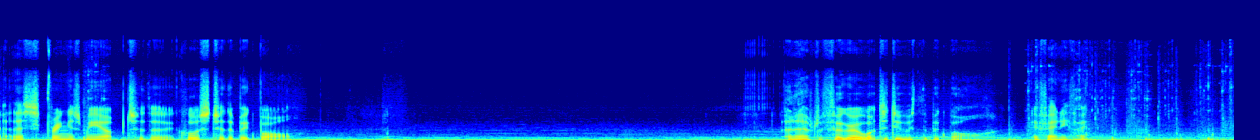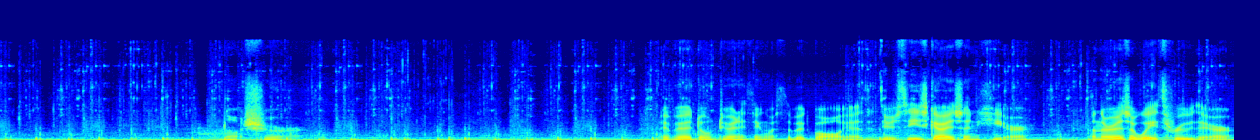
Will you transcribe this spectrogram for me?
Yeah, this brings me up to the close to the big ball. Figure out what to do with the big ball, if anything. not sure. Maybe I don't do anything with the big ball. Yeah, there's these guys in here. And there is a way through there,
